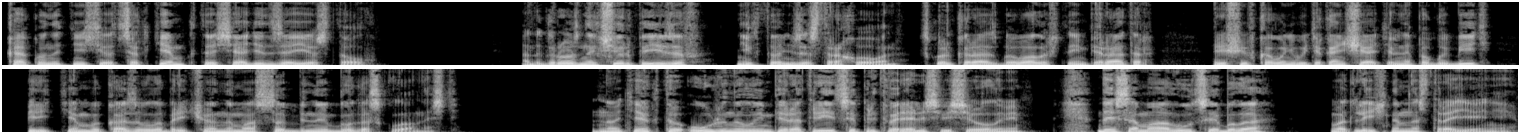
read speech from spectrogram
как он отнесется к тем, кто сядет за ее стол. От грозных сюрпризов никто не застрахован. Сколько раз бывало, что император, решив кого-нибудь окончательно погубить, перед тем выказывал обреченному особенную благосклонность. Но те, кто ужинал у императрицы, притворялись веселыми, да и сама Луция была в отличном настроении.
